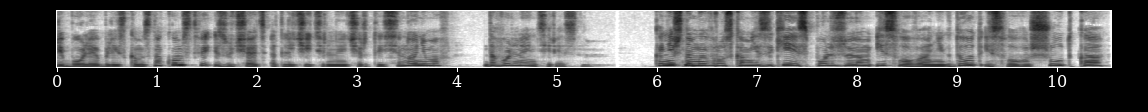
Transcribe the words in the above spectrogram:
При более близком знакомстве изучать отличительные черты синонимов довольно интересно. Конечно, мы в русском языке используем и слово «анекдот», и слово «шутка»,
